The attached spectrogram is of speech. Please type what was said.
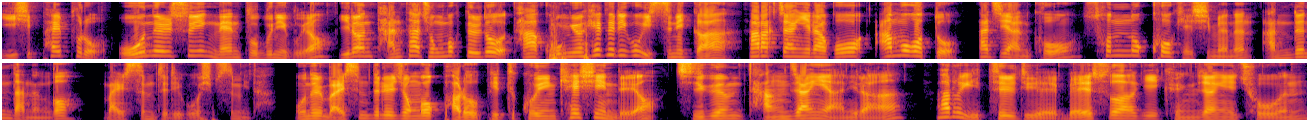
28% 오늘 수익 낸 부분이고요. 이런 단타 종목들도 다 공유해드리고 있으니까 하락장이라고 아무것도 하지 않고 손 놓고 계시면 안 된다는 거 말씀드리고 싶습니다. 오늘 말씀드릴 종목 바로 비트코인 캐시인데요. 지금 당장이 아니라 하루 이틀 뒤에 매수하기 굉장히 좋은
